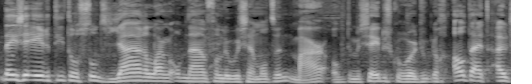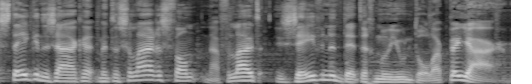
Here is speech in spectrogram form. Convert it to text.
Deze eretitel stond jarenlang op naam van Lewis Hamilton, maar ook de Mercedes-coureur doet nog altijd uitstekende zaken met een salaris van, naar verluid, 37 miljoen dollar per jaar.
